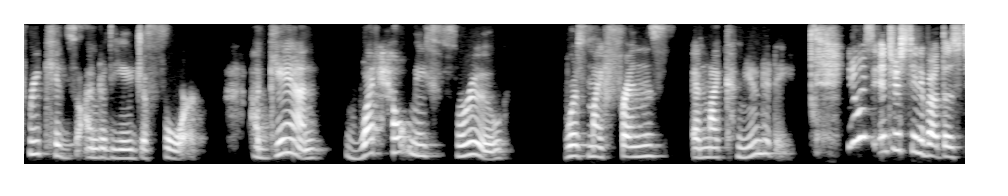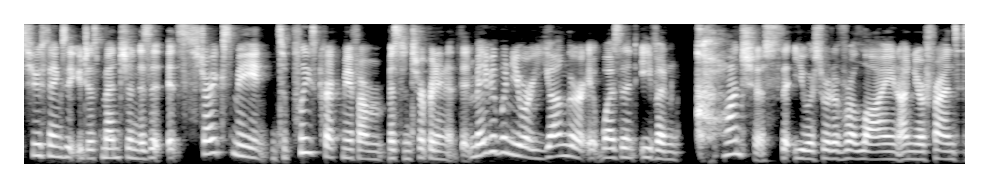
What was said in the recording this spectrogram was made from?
three kids under the age of four. Again, what helped me through was my friends and my community. You know what's interesting about those two things that you just mentioned is it, it strikes me, so please correct me if I'm misinterpreting it, that maybe when you were younger, it wasn't even conscious that you were sort of relying on your friends.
